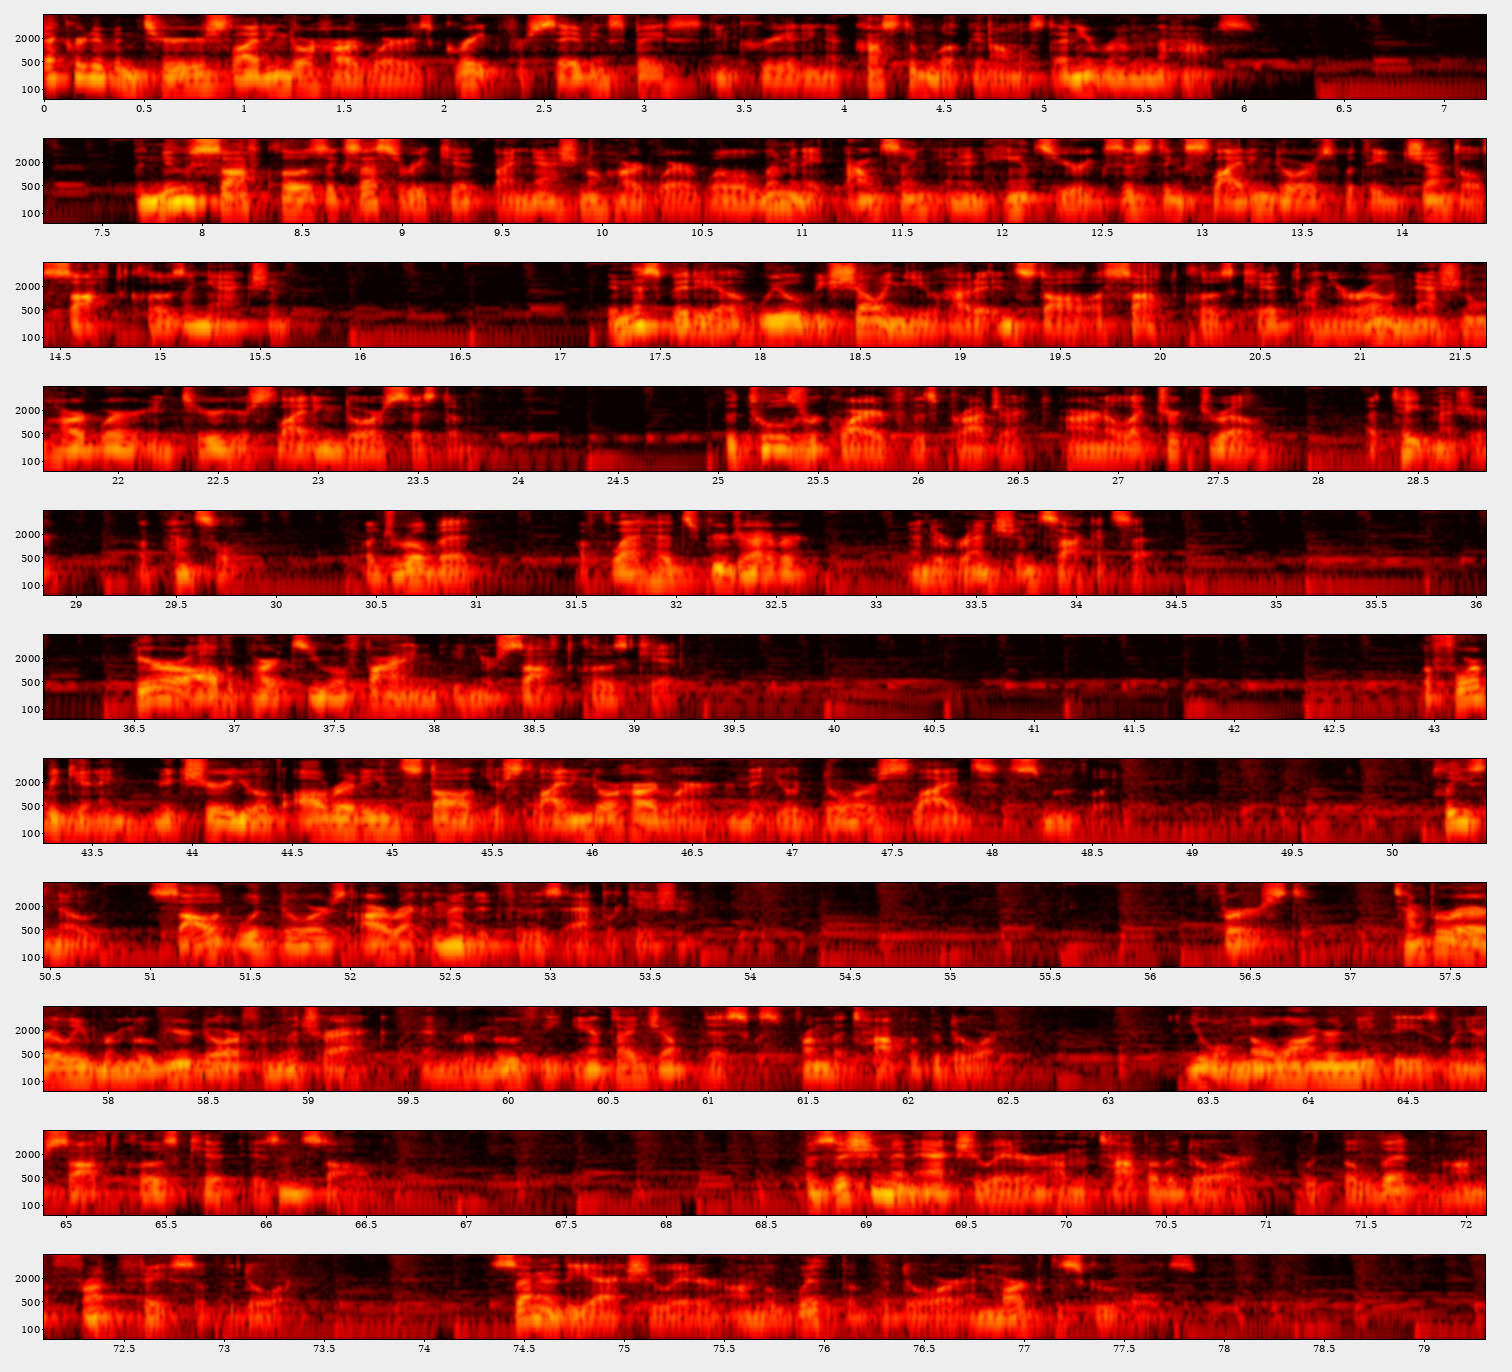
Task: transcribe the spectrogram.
Decorative interior sliding door hardware is great for saving space and creating a custom look in almost any room in the house. The new Soft Close Accessory Kit by National Hardware will eliminate bouncing and enhance your existing sliding doors with a gentle soft closing action. In this video, we will be showing you how to install a soft close kit on your own National Hardware interior sliding door system. The tools required for this project are an electric drill, a tape measure, a pencil, a drill bit, a flathead screwdriver, and a wrench and socket set. Here are all the parts you will find in your soft close kit. Before beginning, make sure you have already installed your sliding door hardware and that your door slides smoothly. Please note, solid wood doors are recommended for this application. First, temporarily remove your door from the track and remove the anti-jump discs from the top of the door. You will no longer need these when your soft close kit is installed. Position an actuator on the top of the door with the lip on the front face of the door. Center the actuator on the width of the door and mark the screw holes.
